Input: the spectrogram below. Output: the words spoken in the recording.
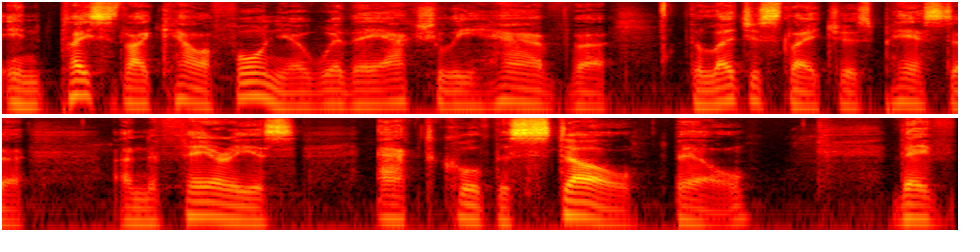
in places like California where they actually have uh, the legislatures passed a, a nefarious act called the Stull bill. They've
